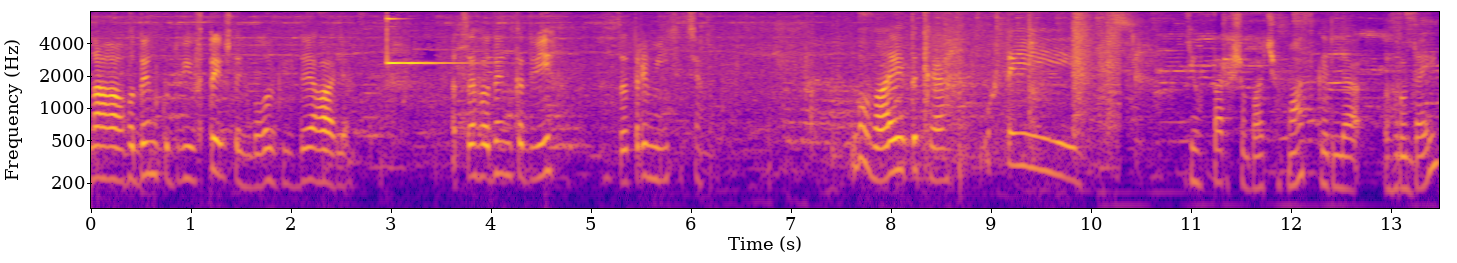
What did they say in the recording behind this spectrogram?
на годинку-дві в тиждень було б в ідеалі. А це годинка-дві за три місяці. Буває таке. Ух ти! Я вперше бачу маски для грудей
